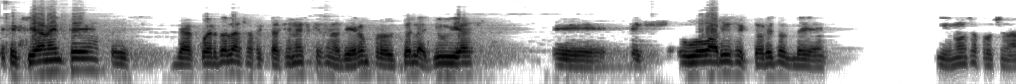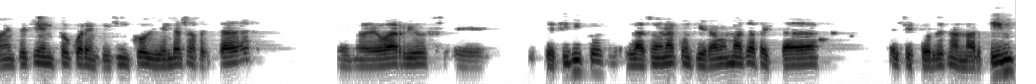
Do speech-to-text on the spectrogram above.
Efectivamente, pues de acuerdo a las afectaciones que se nos dieron producto de las lluvias, eh, pues, hubo varios sectores donde tuvimos aproximadamente 145 viviendas afectadas en nueve barrios eh, específicos. La zona consideramos más afectada el sector de San Martín,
